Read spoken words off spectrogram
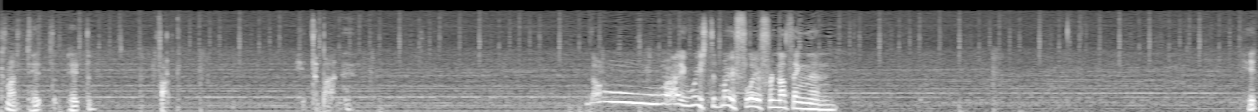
Come on, hit the, hit the, fuck. Hit the button. No, I wasted my flare for nothing then. Hit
